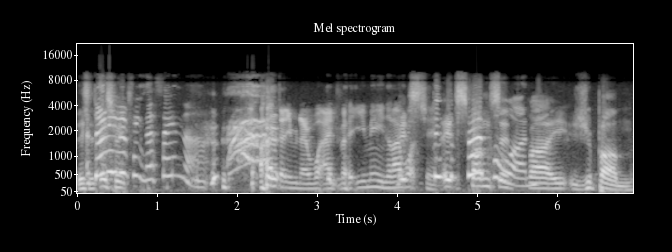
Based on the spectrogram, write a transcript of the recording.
This I is don't even week's- think they're saying that. I don't even know what advert you mean, and I it's, watch it. it's The sponsored one. by Jupom.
